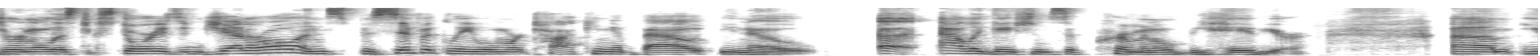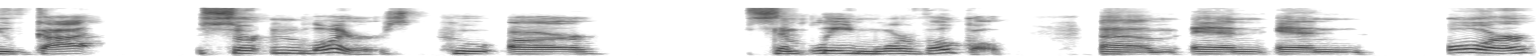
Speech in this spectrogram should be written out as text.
journalistic stories in general, and specifically when we're talking about, you know, uh, allegations of criminal behavior. Um, you've got certain lawyers who are simply more vocal. Um, and and or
